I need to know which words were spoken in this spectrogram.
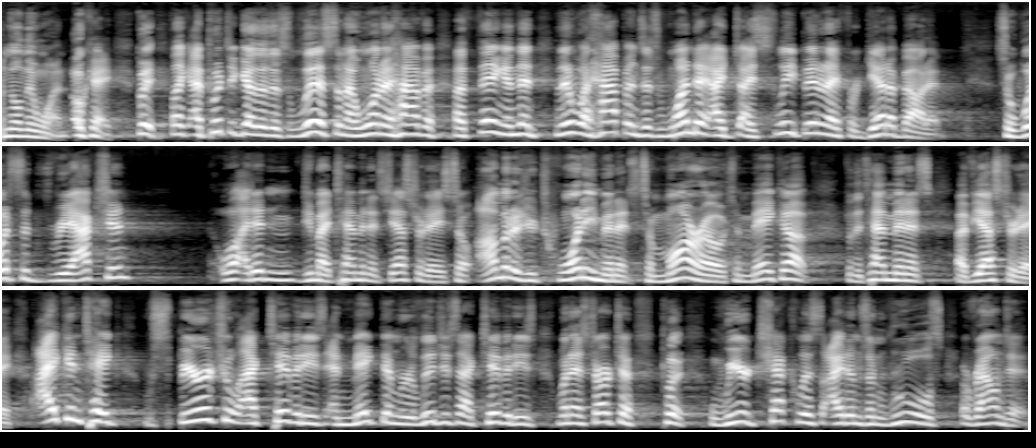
I'm the only one. Okay. But like I put together this list and I want to have a, a thing. And then, and then what happens is one day I, I sleep in and I forget about it. So what's the reaction? Well, I didn't do my 10 minutes yesterday, so I'm going to do 20 minutes tomorrow to make up for the 10 minutes of yesterday. I can take spiritual activities and make them religious activities when I start to put weird checklist items and rules around it.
